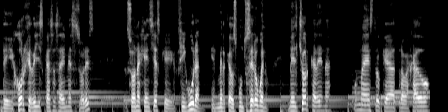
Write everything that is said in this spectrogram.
de Jorge Reyes Casas AM Asesores. Son agencias que figuran en Merca 2.0. Bueno, Melchor Cadena, un maestro que ha trabajado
